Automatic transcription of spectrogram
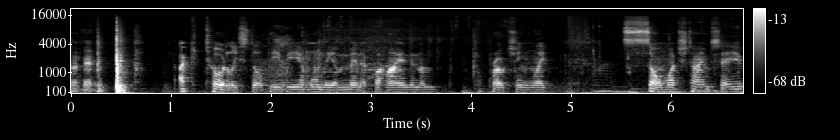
Alright. I could totally still PB. I'm only a minute behind and I'm approaching like Orange. so much time save.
